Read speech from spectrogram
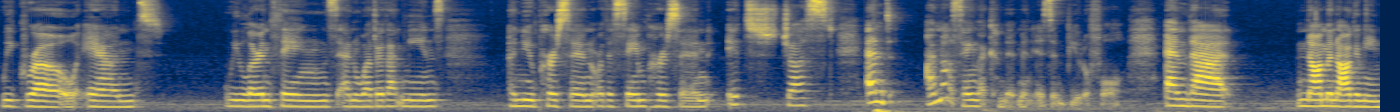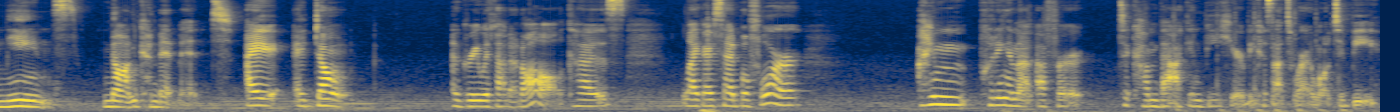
We grow and we learn things, and whether that means a new person or the same person. It's just, and I'm not saying that commitment isn't beautiful and that non monogamy means non commitment. I, I don't agree with that at all because, like I said before, I'm putting in that effort to come back and be here because that's where I want to be,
